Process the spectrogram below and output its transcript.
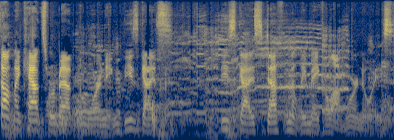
Thought my cats were bad in the morning. These guys, these guys definitely make a lot more noise.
